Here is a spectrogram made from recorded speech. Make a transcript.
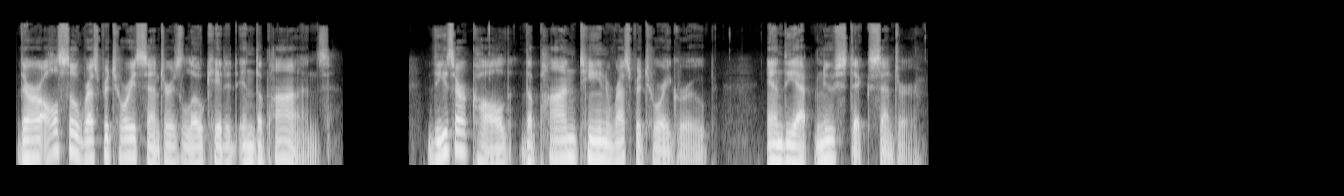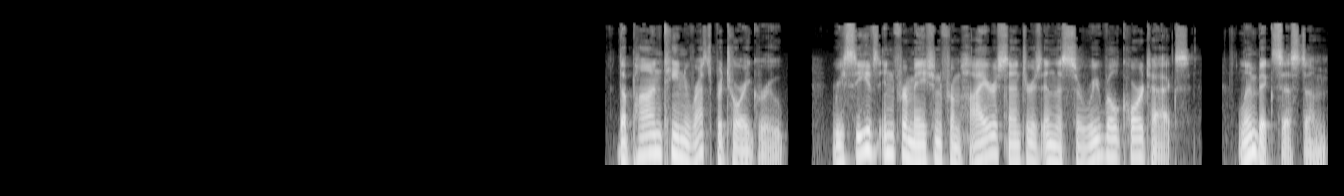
There are also respiratory centers located in the pons. These are called the pontine respiratory group and the apneustic center. The pontine respiratory group receives information from higher centers in the cerebral cortex, limbic system,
